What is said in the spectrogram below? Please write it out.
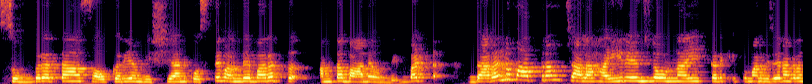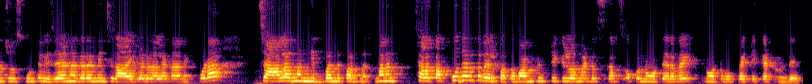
శుభ్రత సౌకర్యం విషయానికి వస్తే వందే భారత్ అంతా బానే ఉంది. బట్ ధరలు మాత్రం చాలా హై రేంజ్లో ఉన్నాయి. ఇక్కడికి ఇప్పుడు మనం విజయనగరం చూసుకుంటే విజయనగరం నుంచి రాయగఢ వెళ్ళడానికి కూడా చాలా మంది ఇబ్బంది పడుతున్నారు. మనం చాలా తక్కువ ధరతో వెళ్ళిపోతాం. వన్ ఫిఫ్టీ కిలోమీటర్స్ కలిసి ఒక నూట ఇరవై నూట ముప్పై టికెట్ ఉండేది.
